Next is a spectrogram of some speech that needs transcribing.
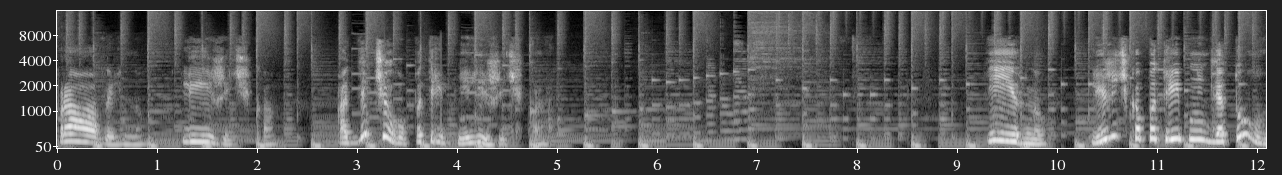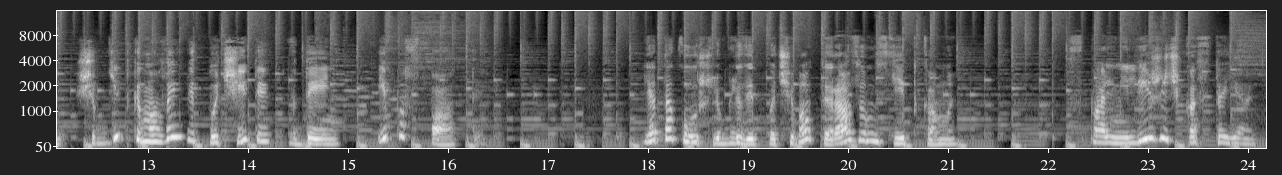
Правильно, ліжечка. А для чого потрібні ліжечка? Вірно, ліжечка потрібні для того, щоб дітки могли відпочити вдень і поспати. Я також люблю відпочивати разом з дітками. В спальні ліжечка стоять,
